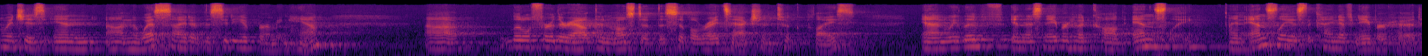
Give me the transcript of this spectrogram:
which is in on the west side of the city of Birmingham, uh, a little further out than most of the civil rights action took place. And we live in this neighborhood called Ensley. And Ensley is the kind of neighborhood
